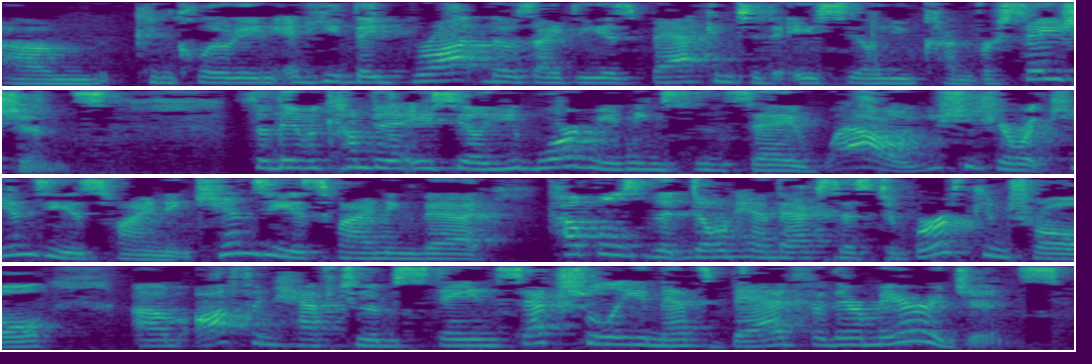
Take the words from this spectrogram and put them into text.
um, concluding, and he, they brought those ideas back into the ACLU conversations. So they would come to the ACLU board meetings and say, wow, you should hear what Kinsey is finding. Kinsey is finding that couples that don't have access to birth control um, often have to abstain sexually, and that's bad for their marriages.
